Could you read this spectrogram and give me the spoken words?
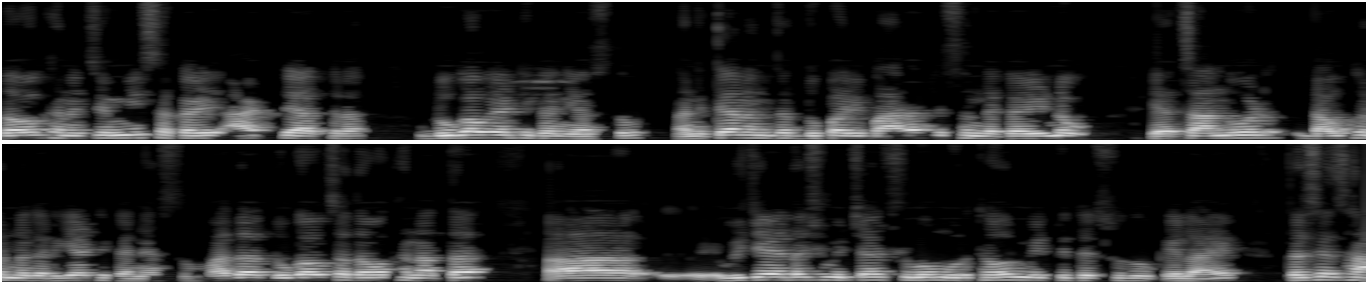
दवाखान्याचे मी सकाळी आठ ते अकरा दुगाव या ठिकाणी असतो आणि त्यानंतर दुपारी बारा ते संध्याकाळी नऊ या चांदवड दावखरनगर या ठिकाणी असतो. माझा दुगावचा दवाखाना आता विजयादशमीच्या विजयादशमीच्या शुभमुहूर्तावर मी तिथे सुरू केला आहे. तसेच हा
